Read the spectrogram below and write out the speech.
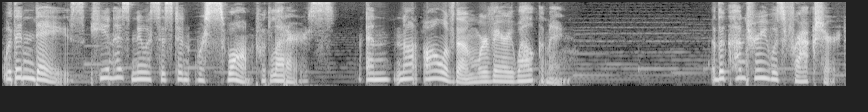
Within days, he and his new assistant were swamped with letters, and not all of them were very welcoming. The country was fractured.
